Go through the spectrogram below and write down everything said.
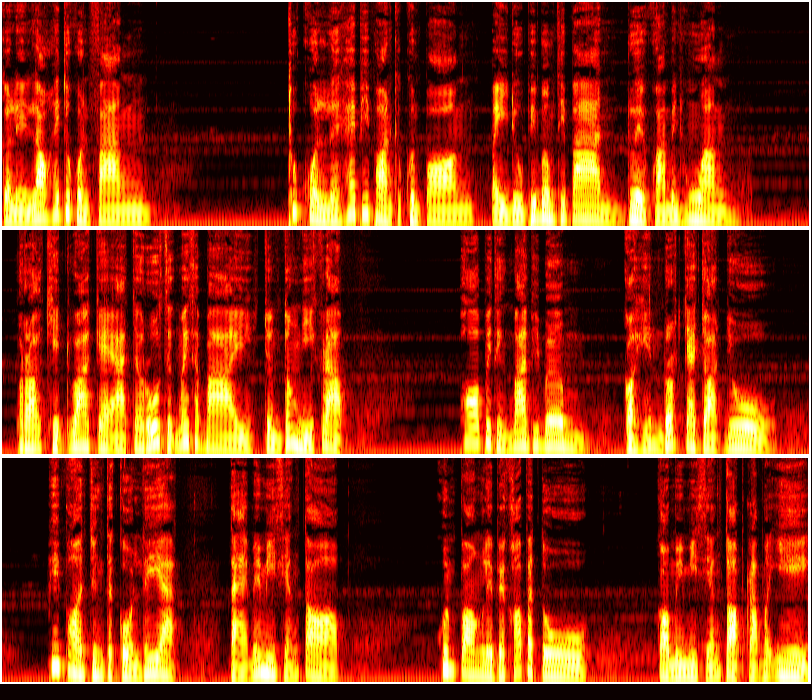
ก็เลยเล่าให้ทุกคนฟัง ทุกคนเลยให้พี่พรกับคุณปองไปดูพี่เบิ้มที่บ้านด้วยความเป็นห่วง เพราะคิดว่าแกอาจจะรู้สึกไม่สบายจนต้องหนีกลับ พอไปถึงบ้านพี่เบิ้มก็เห็นรถแกจอดอยู่ พี่พรจึงตะโกนเรียก แต่ไม่มีเสียงตอบ คุณปองเลยไปเคาะประตู ก็ไม่มีเสียงตอบกลับมาอีก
